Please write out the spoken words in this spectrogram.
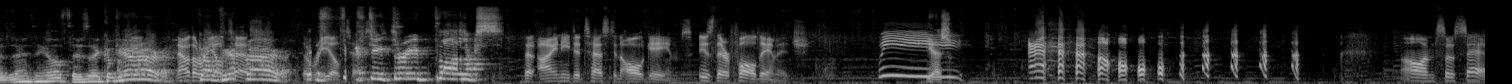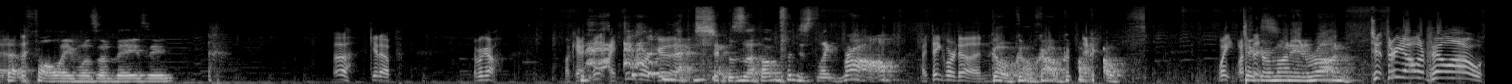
is there anything else? There's a computer. now the real test. The It's real test. Fifty-three bucks. that I need to test in all games. Is there fall damage? Whee! Yes. Ow! Oh, I'm so sad. That falling was amazing. Uh, get up. There we go. Okay, I think, we're good. Matt shows up and just like, bro, I think we're done. go, go, go, go, go. Wait, what's Take our money and run. Two, three dollar pillow.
